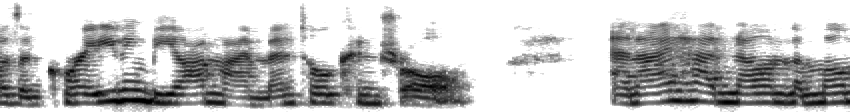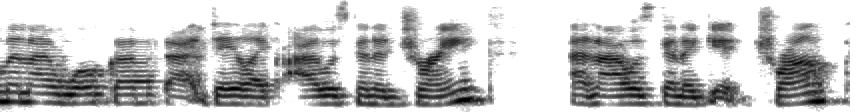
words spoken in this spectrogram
is a craving beyond my mental control. And I had known the moment I woke up that day, like I was going to drink and I was going to get drunk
